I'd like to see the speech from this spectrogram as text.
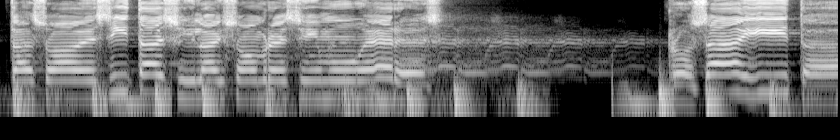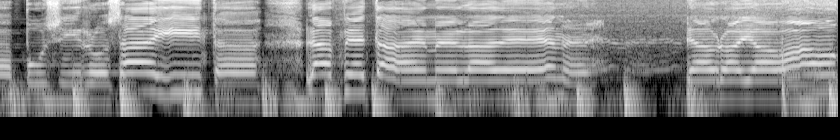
Está suavecita, la hay hombres y mujeres. Rosadita, pussy rosadita. La fiesta en el ADN. Y ahora allá abajo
